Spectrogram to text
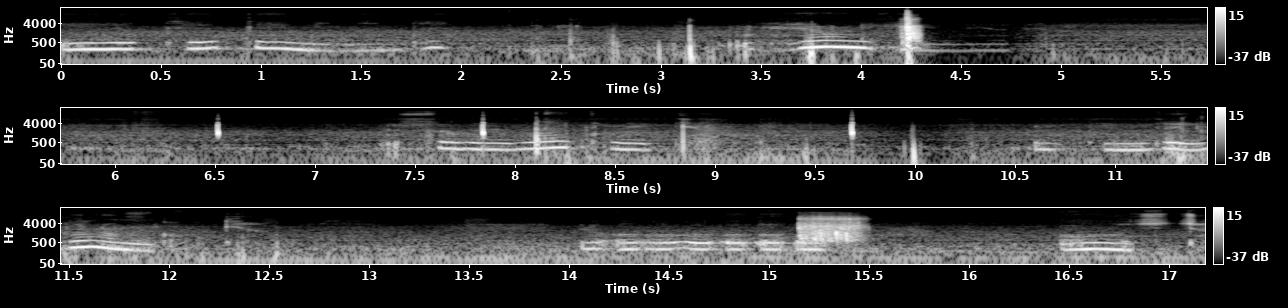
이렇게 게임이 있는데 새로운 게임 해야 돼. 서바이벌 이렇게 있는데 이걸 한번 가볼게요. 어어어어어어 어 진짜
